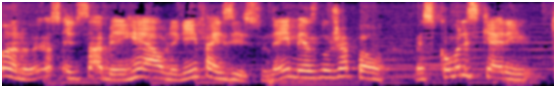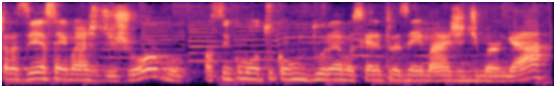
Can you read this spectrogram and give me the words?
Mano, eles sabem, é real, ninguém faz isso, nem mesmo no Japão. Mas como eles querem trazer essa imagem de jogo, assim como outros como Duramas querem trazer a imagem de mangá,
